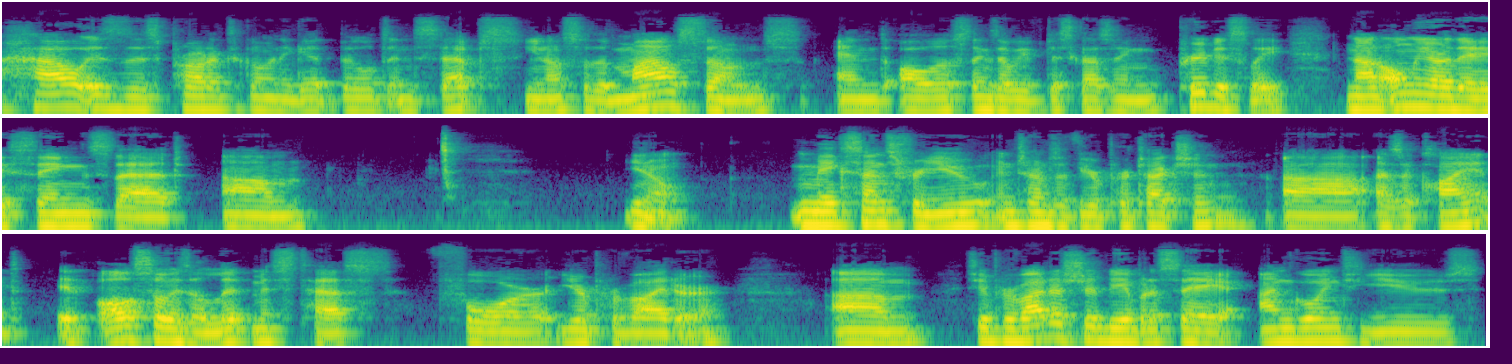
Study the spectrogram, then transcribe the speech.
how is this product going to get built in steps? You know so the milestones and all those things that we've discussing previously not only are they things that um, you know make sense for you in terms of your protection uh, as a client it also is a litmus test for your provider. Um, so your provider should be able to say i'm going to use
